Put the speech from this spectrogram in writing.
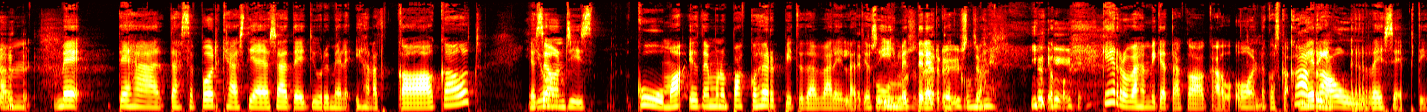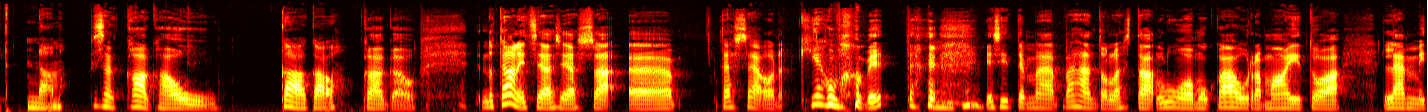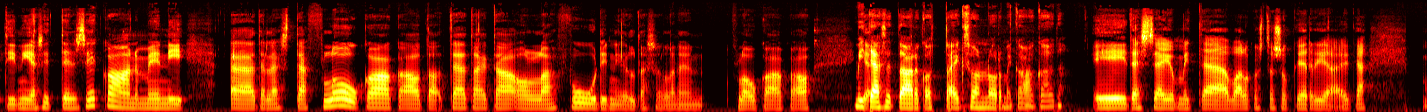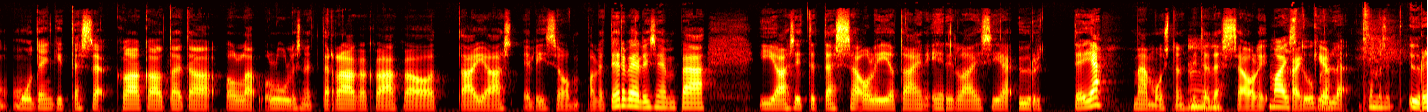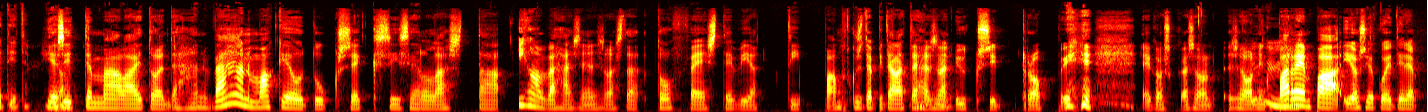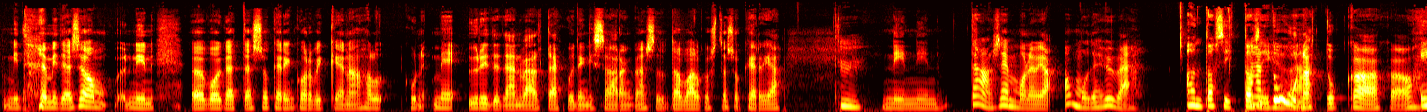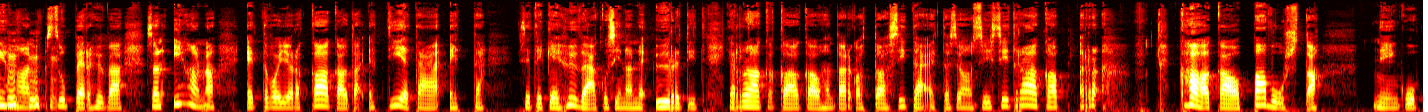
Um, me tehdään tässä podcastia ja sä teit juuri meille ihanat kaakaot. Ja se Joo. on siis kuuma, joten mun on pakko hörppiä tätä välillä, että Et jos että kun mä... Joo. Kerro vähän, mikä tämä kaakao on, koska Kaakao. Merin reseptit, nam. Missä on kaakao? Kaakao. Kaakao. No tää on itse asiassa, äh, tässä on kiehuvaa vettä mm-hmm. ja sitten mä vähän tuollaista luomukauramaitoa lämmitin ja sitten sekaan meni äh, tällaista flow-kaakaota. Tää taitaa olla Foodinilta sellainen flow-kaakao. Mitä se tarkoittaa? Eikö se ole normikaakaota? Ei, tässä ei ole mitään valkoista sokeria eikä muutenkin tässä kaakao taitaa olla, luulisin, että raakakaakao, tai ja, eli se on paljon terveellisempää. Ja sitten tässä oli jotain erilaisia yrttejä. Mä en muista nyt, mitä Mm. tässä oli Maistuu kaikkia. kyllä sellaiset yrtit. Ja Joo. sitten mä laitoin tähän vähän makeutukseksi sellaista, ihan vähän sen sellaista toffee stevia tippaa, mutta kun sitä pitää laittaa ihan sellainen yksi droppi, koska se on, se on mm. niinku parempaa, jos joku ei tiedä mitä, mitä se on, niin voi käyttää sokerin korvikkeena, kun me yritetään välttää kuitenkin Saaran kanssa tota valkoista sokeria, Mm. niin, niin tämä on semmoinen ja on muuten hyvä. On tosi, tosi Vähän hyvä. tuunattu kaakao. Ihan superhyvä. Se on ihana, että voi juoda kaakaota ja tietää, että se tekee hyvää, kun siinä on ne yrtit. Ja raakakaakaohan tarkoittaa sitä, että se on siis siitä raaka, ra, kaakaopavusta niin kuin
